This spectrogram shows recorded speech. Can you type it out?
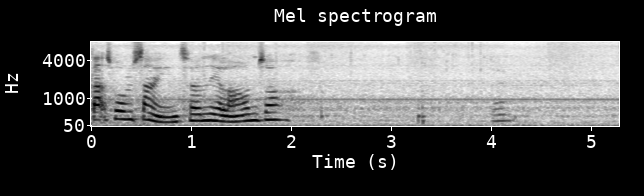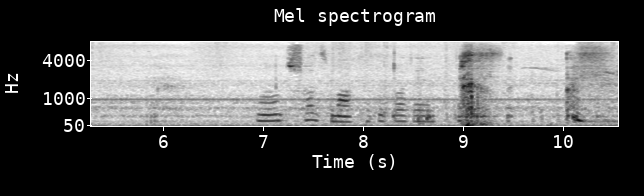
That's what I'm saying. Turn the alarms off. Don't. Well, I'm just trying to mark everybody.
